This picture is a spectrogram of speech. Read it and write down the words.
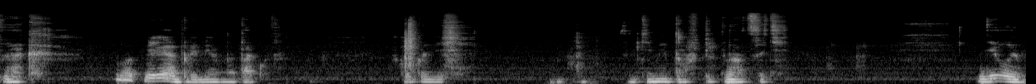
Так, ну отмеряем примерно так вот. Сколько здесь? Сантиметров 15. Делаем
